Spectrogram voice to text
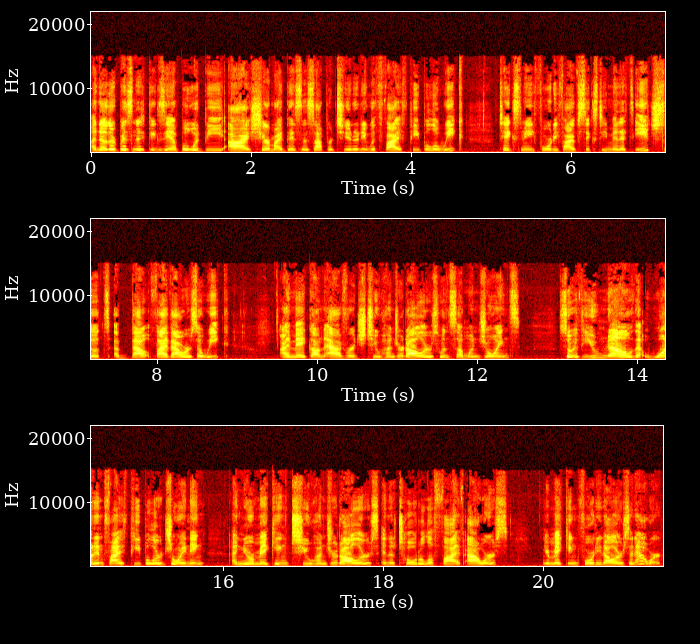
Another business example would be I share my business opportunity with five people a week. Takes me 45, 60 minutes each, so it's about five hours a week. I make on average $200 when someone joins. So if you know that one in five people are joining and you're making $200 in a total of five hours, you're making $40 an hour.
